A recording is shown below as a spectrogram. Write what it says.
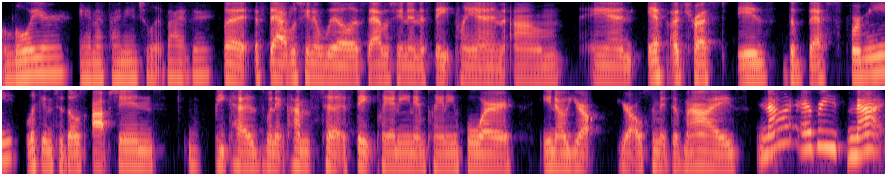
lawyer and a financial advisor, but establishing a will, establishing an estate plan, um, and if a trust is the best for me, look into those options because when it comes to estate planning and planning for you know your your ultimate demise not every not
